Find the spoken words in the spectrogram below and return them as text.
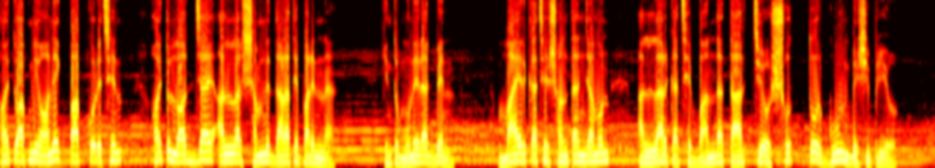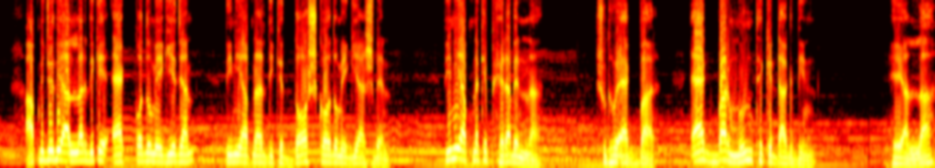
হয়তো আপনি অনেক পাপ করেছেন, হয়তো লজ্জায় আল্লাহর সামনে দাঁড়াতে পারেন না। কিন্তু মনে রাখবেন, মায়ের কাছে সন্তান যেমন আল্লাহর কাছে বান্দা, তার চেয়েও সত্তর গুণ বেশি প্রিয়। আপনি যদি আল্লাহর দিকে এক কদম এগিয়ে যান, তিনি আপনার দিকে দশ কদম এগিয়ে আসবেন। তিনি আপনাকে ফেরাবেন না। শুধু একবার একবার মন থেকে ডাক দিন। হে আল্লাহ,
